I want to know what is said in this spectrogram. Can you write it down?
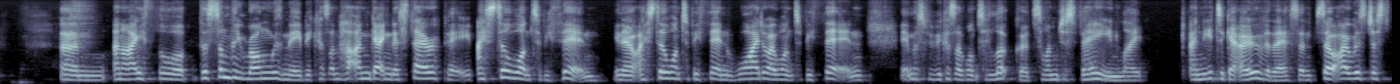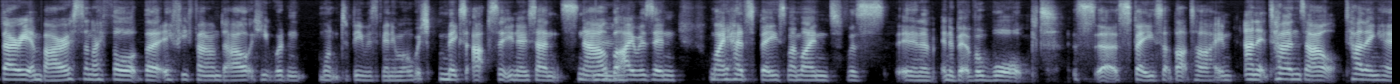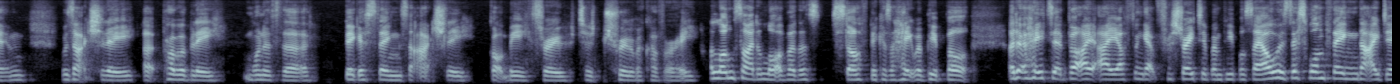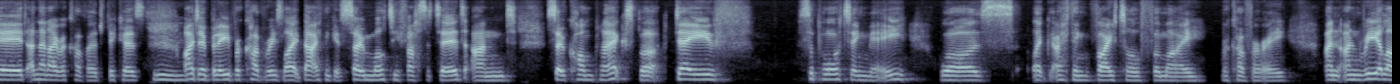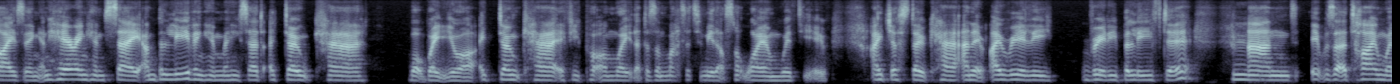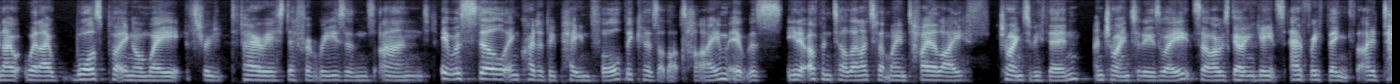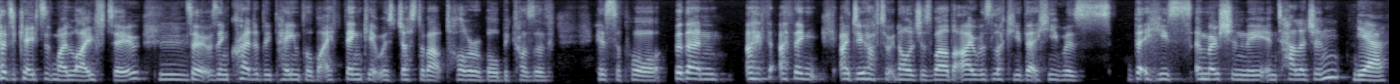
Um, and I thought there's something wrong with me because I'm I'm getting this therapy. I still want to be thin, you know. I still want to be thin. Why do I want to be thin? It must be because I want to look good. So I'm just vain. Like I need to get over this. And so I was just very embarrassed. And I thought that if he found out, he wouldn't want to be with me anymore, which makes absolutely no sense now. Mm. But I was in my headspace. My mind was in a, in a bit of a warped uh, space at that time. And it turns out telling him was actually uh, probably one of the biggest things that actually got me through to true recovery alongside a lot of other stuff because I hate when people I don't hate it but I, I often get frustrated when people say oh is this one thing that I did and then I recovered because mm. I don't believe recovery is like that I think it's so multifaceted and so complex but Dave supporting me was like I think vital for my recovery and and realizing and hearing him say and believing him when he said I don't care what weight you are. I don't care if you put on weight. That doesn't matter to me. That's not why I'm with you. I just don't care. And it, I really, really believed it. Mm. And it was at a time when I when I was putting on weight through various different reasons, and it was still incredibly painful because at that time it was you know up until then I spent my entire life trying to be thin and trying to lose weight. So I was going mm. against everything that I dedicated my life to. Mm. So it was incredibly painful, but I think it was just about tolerable because of his support. But then I, th- I think I do have to acknowledge as well that I was lucky that he was that he's emotionally intelligent. Yeah.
